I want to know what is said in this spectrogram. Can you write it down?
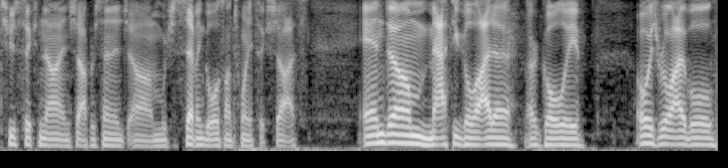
269 shot percentage, um, which is seven goals on 26 shots. And um, Matthew Galajda, our goalie, always reliable.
